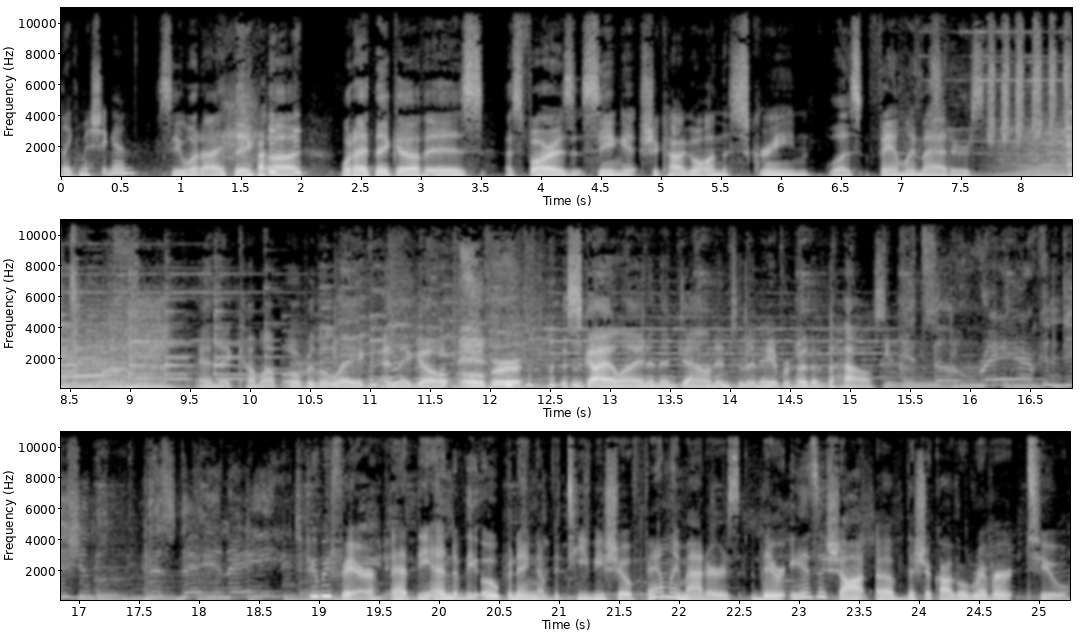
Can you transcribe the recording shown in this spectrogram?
Lake Michigan? See what I think. Uh, what I think of is, as far as seeing it Chicago on the screen, was Family Matters. And they come up over the lake and they go over the skyline and then down into the neighborhood of the house. To be fair, at the end of the opening of the TV show Family Matters, there is a shot of the Chicago River, too.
